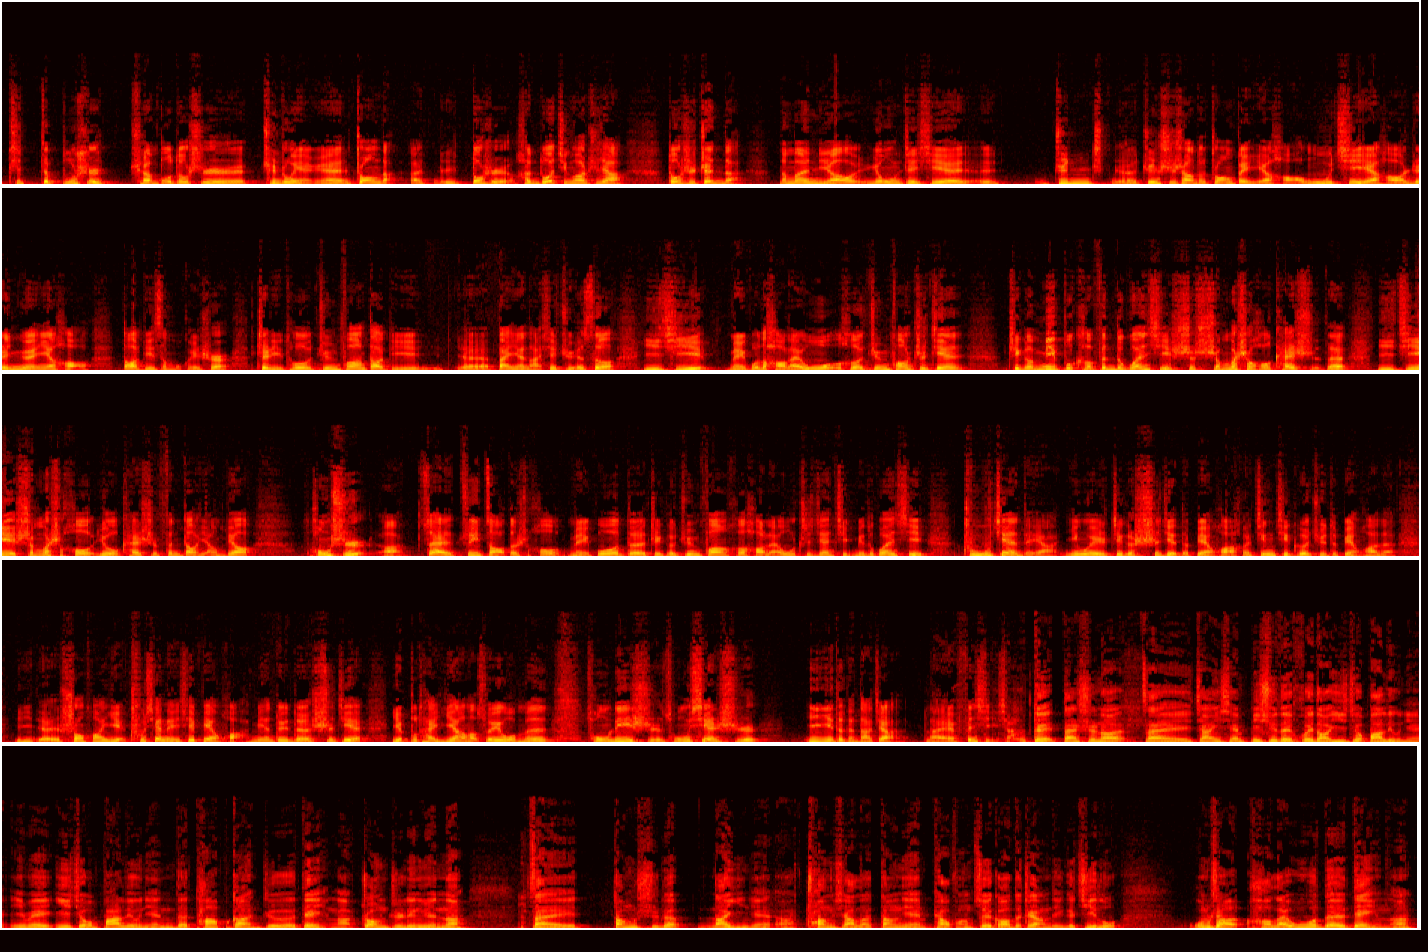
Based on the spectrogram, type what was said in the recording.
这这不是全部都是群众演员装的，呃，都是很多情况之下都是真的。那么你要用这些呃。军呃军事上的装备也好，武器也好，人员也好，到底怎么回事？这里头军方到底呃扮演哪些角色？以及美国的好莱坞和军方之间这个密不可分的关系是什么时候开始的？以及什么时候又开始分道扬镳？同时啊，在最早的时候，美国的这个军方和好莱坞之间紧密的关系，逐渐的呀，因为这个世界的变化和经济格局的变化呢，呃，双方也出现了一些变化，面对的世界也不太一样了。所以我们从历史、从现实，一一的跟大家来分析一下。对，但是呢，在讲以前必须得回到一九八六年，因为一九八六年的《Top Gun》这个电影啊，《壮志凌云》呢，在。当时的那一年啊，创下了当年票房最高的这样的一个记录。我们知道，好莱坞的电影呢，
